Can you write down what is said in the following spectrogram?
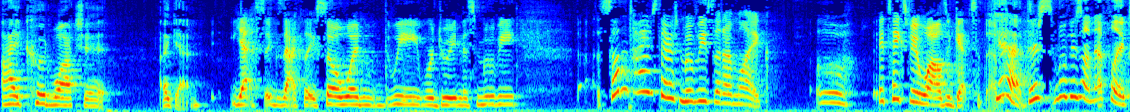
I could watch it again. Yes, exactly. So when we were doing this movie, sometimes there's movies that I'm like, oh, it takes me a while to get to them. Yeah, there's movies on Netflix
